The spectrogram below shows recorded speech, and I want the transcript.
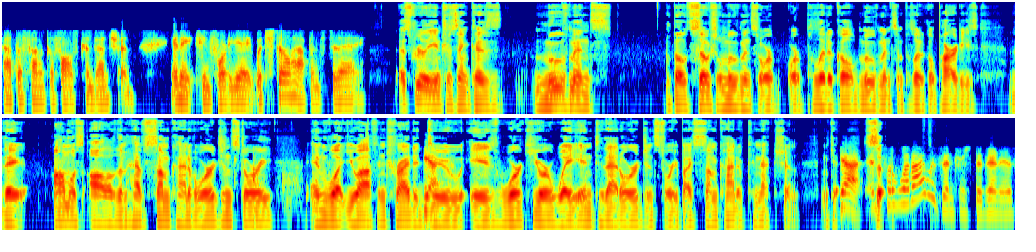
at the Seneca Falls Convention in 1848, which still happens today. That's really interesting because movements both social movements or, or political movements and political parties, they almost all of them have some kind of origin story. And what you often try to yeah. do is work your way into that origin story by some kind of connection. Okay. Yeah. And so, so what I was interested in is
